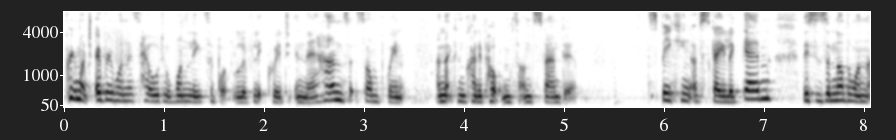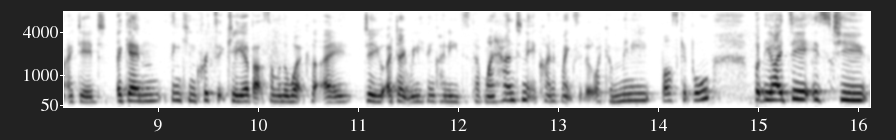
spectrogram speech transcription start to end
pretty much everyone has held a one litre bottle of liquid in their hands at some point, and that can kind of help them to understand it. Speaking of scale again, this is another one that I did, again, thinking critically about some of the work that I do. I don't really think I needed to have my hand in it. It kind of makes it look like a mini basketball. But the idea is to,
